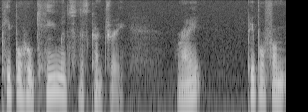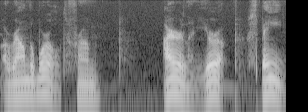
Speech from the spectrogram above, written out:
People who came into this country, right? People from around the world, from Ireland, Europe, Spain,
